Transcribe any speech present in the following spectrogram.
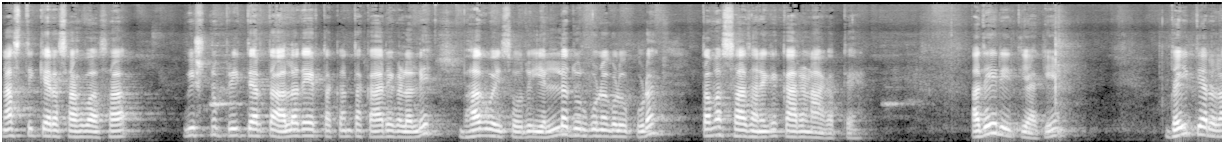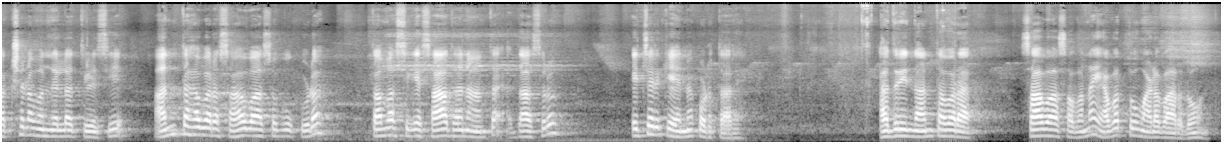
ನಾಸ್ತಿಕ್ಯರ ಸಹವಾಸ, ವಿಷ್ಣು ಪ್ರೀತ್ಯರ್ಥ ಅಲ್ಲದೇ ಇರತಕ್ಕಂಥ ಕಾರ್ಯಗಳಲ್ಲಿ ಭಾಗವಹಿಸೋದು, ಎಲ್ಲ ದುರ್ಗುಣಗಳು ಕೂಡ ತಮಸ್ಸಾಧನೆಗೆ ಕಾರಣ ಆಗತ್ತೆ. ಅದೇ ರೀತಿಯಾಗಿ ದೈತ್ಯರ ಲಕ್ಷಣವನ್ನೆಲ್ಲ ತಿಳಿಸಿ ಅಂತಹವರ ಸಹವಾಸವೂ ಕೂಡ ತಮಸ್ಸಿಗೆ ಸಾಧನ ಅಂತ ದಾಸರು ಎಚ್ಚರಿಕೆಯನ್ನು ಕೊಡ್ತಾರೆ. ಅದರಿಂದ ಅಂಥವರ ಸಹವಾಸವನ್ನು ಯಾವತ್ತೂ ಮಾಡಬಾರದು ಅಂತ.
